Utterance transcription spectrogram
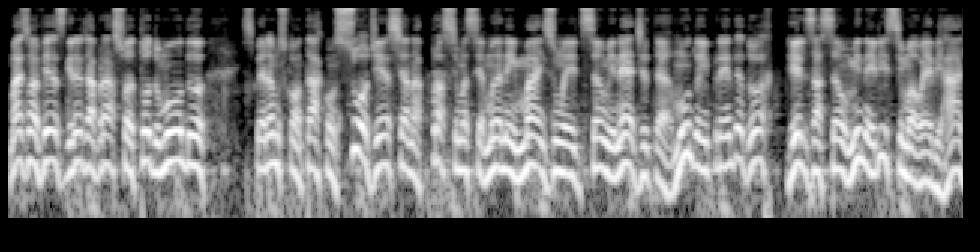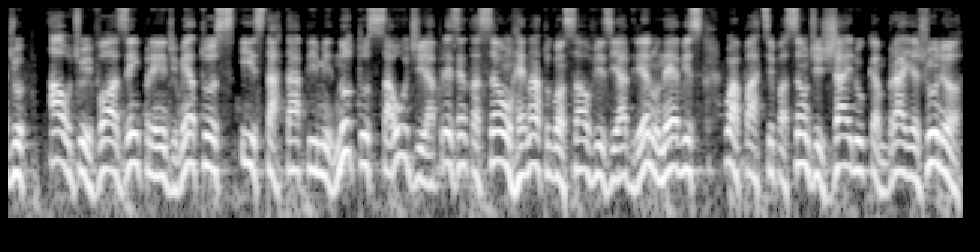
Mais uma vez, grande abraço a todo mundo. Esperamos contar com sua audiência na próxima semana em mais uma edição inédita Mundo Empreendedor, realização Mineiríssima Web Rádio, áudio e voz empreendimentos e startup Minuto Saúde. Apresentação Renato Gonçalves e Adriano Neves, com a participação de Jairo Cambraia Júnior.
